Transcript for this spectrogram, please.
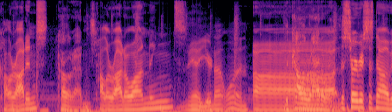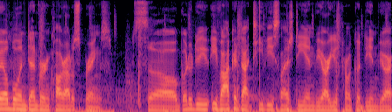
Coloradans, Coloradans. Coloradoans. yeah, you're not one. Uh, The Coloradoans. The service is now available in Denver and Colorado Springs. So go to evoca.tv slash DNVR. Use promo code DNVR.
